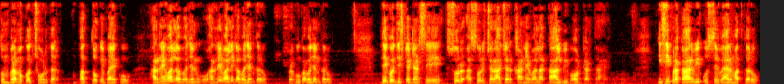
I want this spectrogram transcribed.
तुम ब्रह्म को छोड़कर, भक्तों के भय को हरने वाला भजन, हरने वाले का भजन करो, प्रभु का भजन करो। देखो, जिसके डर से सुर असुर चराचर खाने वाला काल भी बहुत डरता है। किसी प्रकार भी उससे वैर मत करो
